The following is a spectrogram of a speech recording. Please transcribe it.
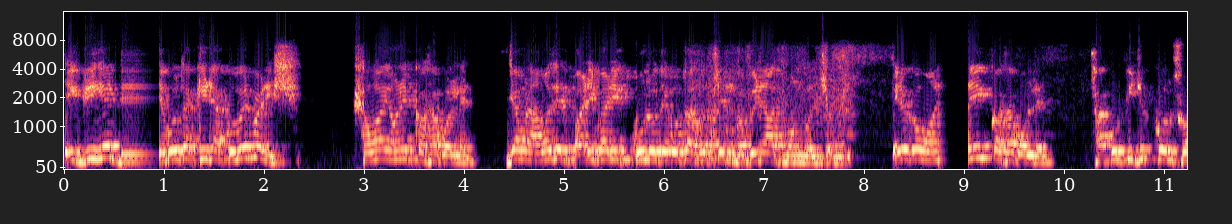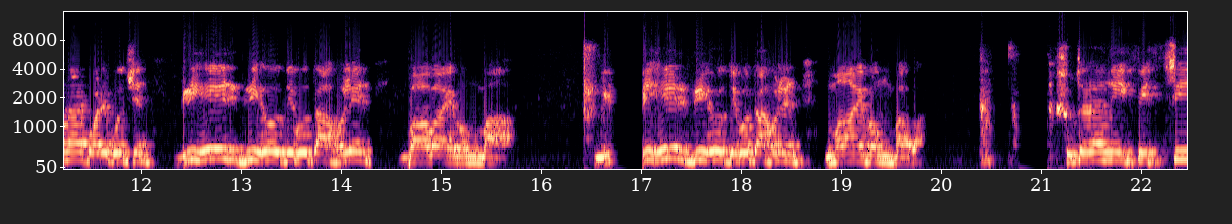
এই গৃহের দেবতা কিরা কবের পারিস? সবাই অনেক কথা বললেন। যেমন আমাদের পারিবারিক কুল দেবতা হচ্ছেন গোপীনাথ মঙ্গলচন্দ্র। এরকম অনেক কথা বললেন। ঠাকুর কিছুক্ষণ শোনার পরে বলছেন, গৃহের গৃহ দেবতা হলেন বাবা এবং মা। গৃহের গৃহ দেবতা হলেন মা এবং বাবা। সুতরাং এই পিতৃ,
